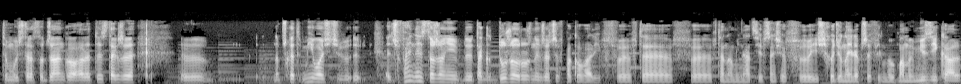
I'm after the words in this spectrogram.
ty mówisz teraz o Django, ale to jest tak, że y, na przykład miłość. Czy fajne jest to, że oni tak dużo różnych rzeczy wpakowali w, w, te, w, w te nominacje, w sensie w, jeśli chodzi o najlepsze filmy. Mamy musical,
